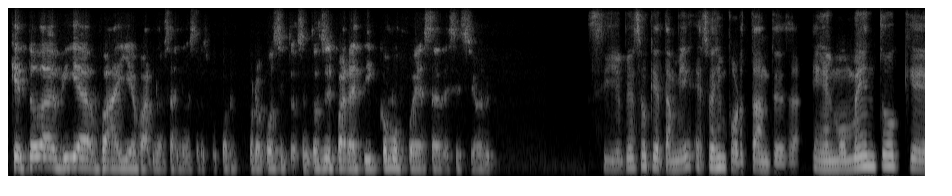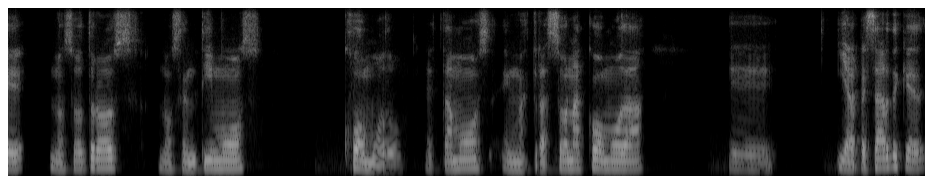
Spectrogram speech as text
que todavía va a llevarnos a nuestros propósitos. Entonces para ti, ¿cómo fue esa decisión? Sí, yo pienso que también eso es importante. en el momento que nosotros nos sentimos cómodos, estamos en nuestra zona cómoda eh, y a pesar de que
